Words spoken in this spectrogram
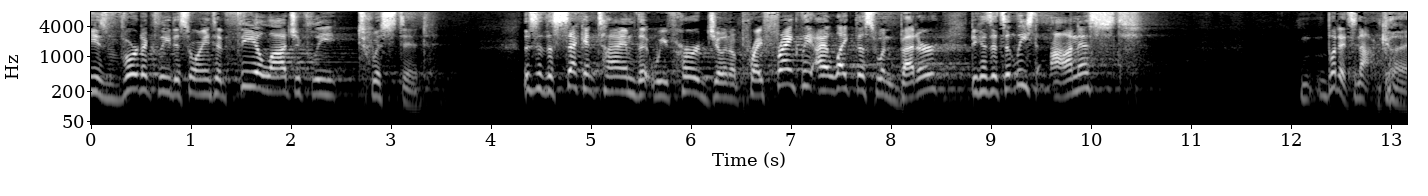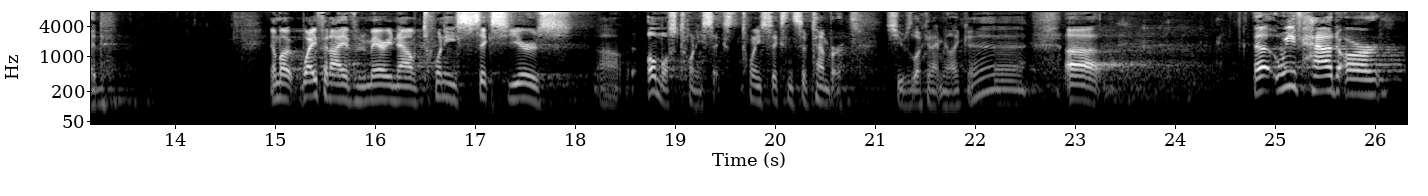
He is vertically disoriented, theologically twisted. This is the second time that we've heard Jonah pray. Frankly, I like this one better because it's at least honest, but it's not good. And my wife and I have been married now 26 years, uh, almost 26, 26 in September. She was looking at me like, eh. uh, uh, we've had our,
